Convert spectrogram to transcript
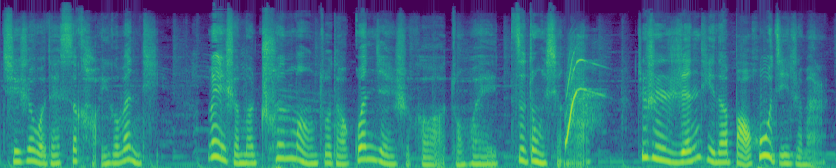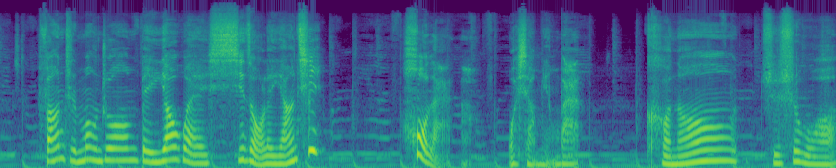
其实我在思考一个问题：为什么春梦做到关键时刻总会自动醒来？就是人体的保护机制嘛，防止梦中被妖怪吸走了阳气。后来啊，我想明白了，可能只是我。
